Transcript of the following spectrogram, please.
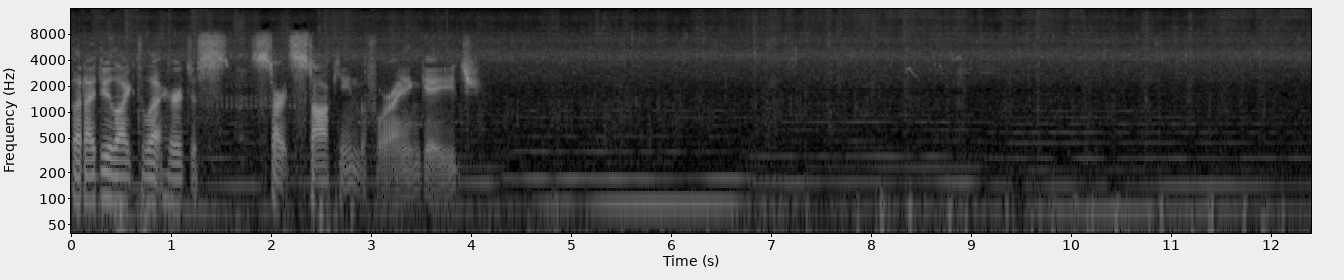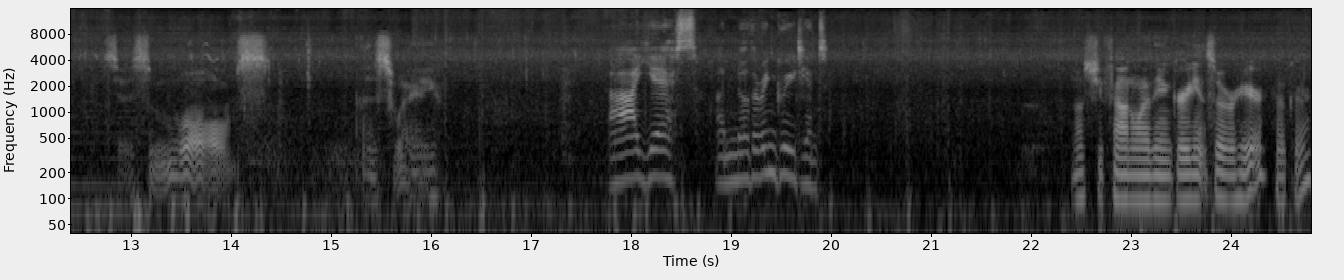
but I do like to let her just start stalking before I engage. So some wolves this way. Ah, yes. Another ingredient. Oh, she found one of the ingredients over here. Okay.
